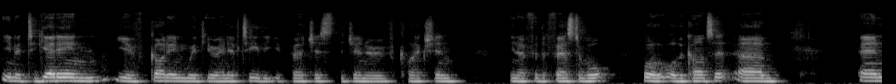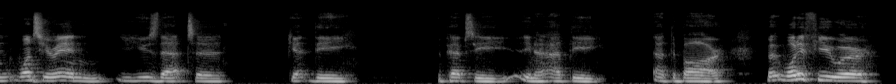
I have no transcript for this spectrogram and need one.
you know to get in, you've got in with your NFT that you've purchased, the generative collection, you know, for the festival or, or the concert. Um, and once you're in, you use that to get the the Pepsi, you know, at the at the bar. But what if you were,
